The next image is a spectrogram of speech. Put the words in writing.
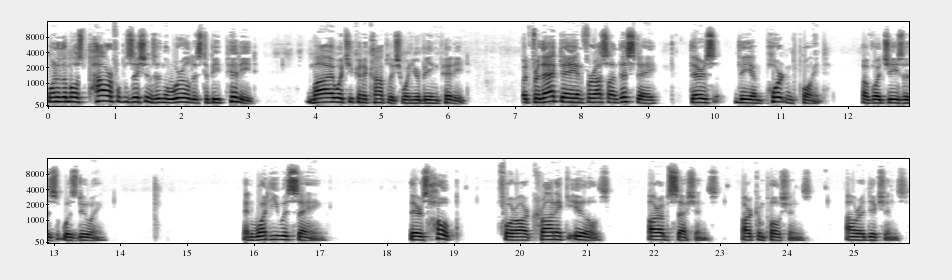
One of the most powerful positions in the world is to be pitied. My, what you can accomplish when you're being pitied. But for that day and for us on this day, there's the important point of what Jesus was doing and what he was saying. There's hope for our chronic ills, our obsessions, our compulsions, our addictions.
